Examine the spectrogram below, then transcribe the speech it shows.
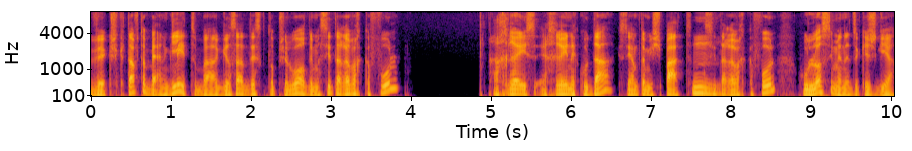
וכשכתבת באנגלית, בגרסת desktop של Word, אם עשית רווח כפול, אחרי, אחרי נקודה, סיימת משפט, ממ. עשית רווח כפול, הוא לא סימן את זה כשגיאה.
